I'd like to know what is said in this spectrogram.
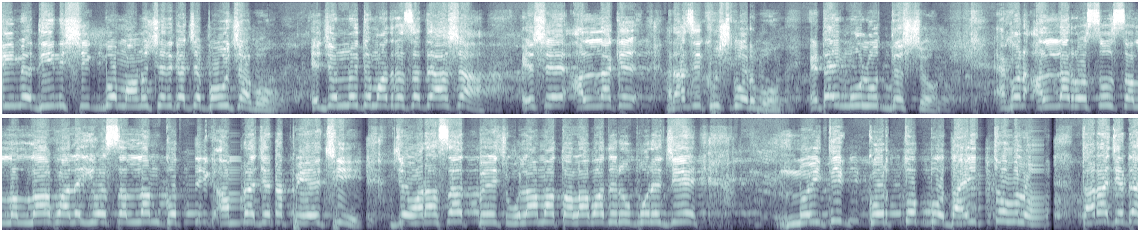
ইলমে দিন শিখব, মানুষের কাছে পৌঁছাবো এজন্যই তো মাদ্রাসাতে আসা, এসে আল্লাহকে রাজি খুশ করব। এটাই মূল উদ্দেশ্য এখন আল্লাহ রসুল সাল্লাহ আলহিউসাল্লাম কর্তৃক আমরা যেটা পেয়েছি, যে ওরাসাত পেয়েছি ওলামা তলাবাদের উপরে যে নৈতিক কর্তব্য, দায়িত্ব হলো তারা যেটা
